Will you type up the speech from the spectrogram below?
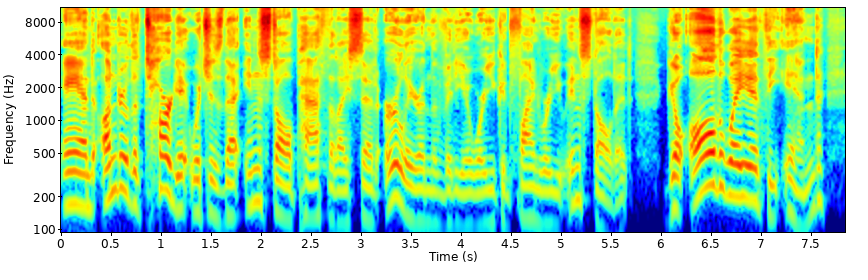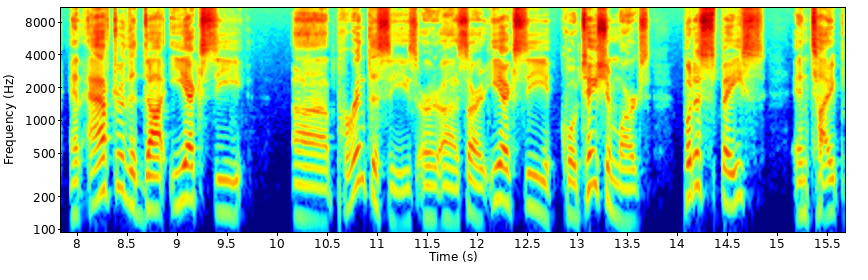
and under the target, which is that install path that I said earlier in the video where you could find where you installed it, go all the way at the end, and after the .exe uh, parentheses, or uh, sorry, exe quotation marks, put a space and type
